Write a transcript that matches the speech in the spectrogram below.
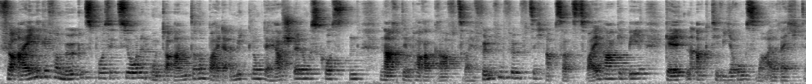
Für einige Vermögenspositionen, unter anderem bei der Ermittlung der Herstellungskosten nach dem § 255 Absatz 2 HGB, gelten Aktivierungswahlrechte.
